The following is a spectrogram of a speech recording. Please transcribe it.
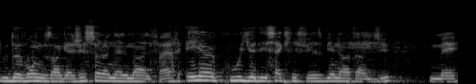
nous devons nous engager solennellement à le faire. Et un coup, il y a des sacrifices, bien entendu, mais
